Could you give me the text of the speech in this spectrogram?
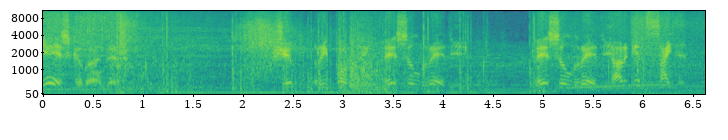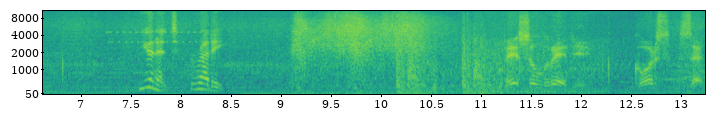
Yes, Commander. Ship reporting. Vessel ready. Vessel ready. Target sighted. Unit ready. Vessel ready. Course set.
